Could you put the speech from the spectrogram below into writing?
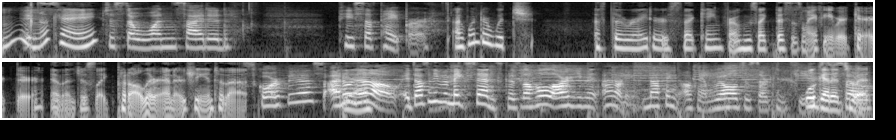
Mm, It's- okay. Just a one-sided piece of paper. I wonder which of the writers that came from. Who's like, this is my favorite character, and then just like put all their energy into that. Scorpius? I don't Yeah. know. It doesn't even make sense because the whole argument. I don't know. Nothing. Okay, we all just are confused. We'll get into So, it.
